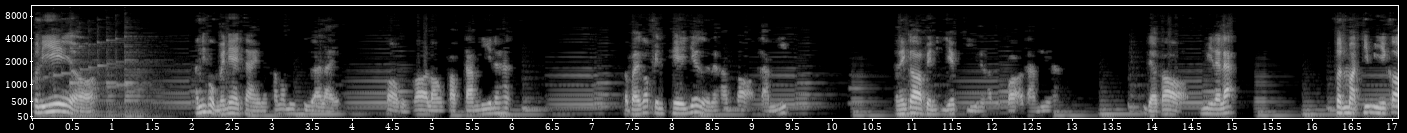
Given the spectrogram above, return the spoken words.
ตัวนี้เหร อันนี้ผมไม่แน่ใจนะครับว่ามันคืออะไร ก็ผมก็ลองปรับตามนี้นะฮะ ต่อไปก็เป็นเพลเยอร์นะครับ ก็ตามนี้ อันนี้ก็เป็น EFP นะครับ ก็ตามนี้นะเดี๋ยวก็ม่มีอะไรละ ส่วนหมัดที่มีก็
